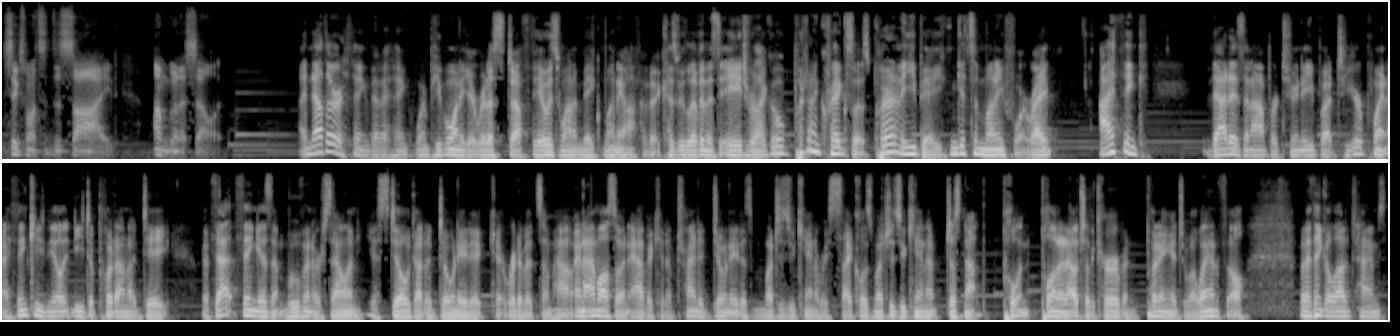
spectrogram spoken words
six months to decide i'm going to sell it. Another thing that I think when people want to get rid of stuff, they always want to make money off of it because we live in this age where like, oh, put it on Craigslist, put it on eBay, you can get some money for it, right? I think that is an opportunity, but to your point, I think you need to put on a date. If that thing isn't moving or selling, you still got to donate it, get rid of it somehow. And I'm also an advocate of trying to donate as much as you can or recycle as much as you can, I'm just not pulling pulling it out to the curb and putting it to a landfill. But I think a lot of times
